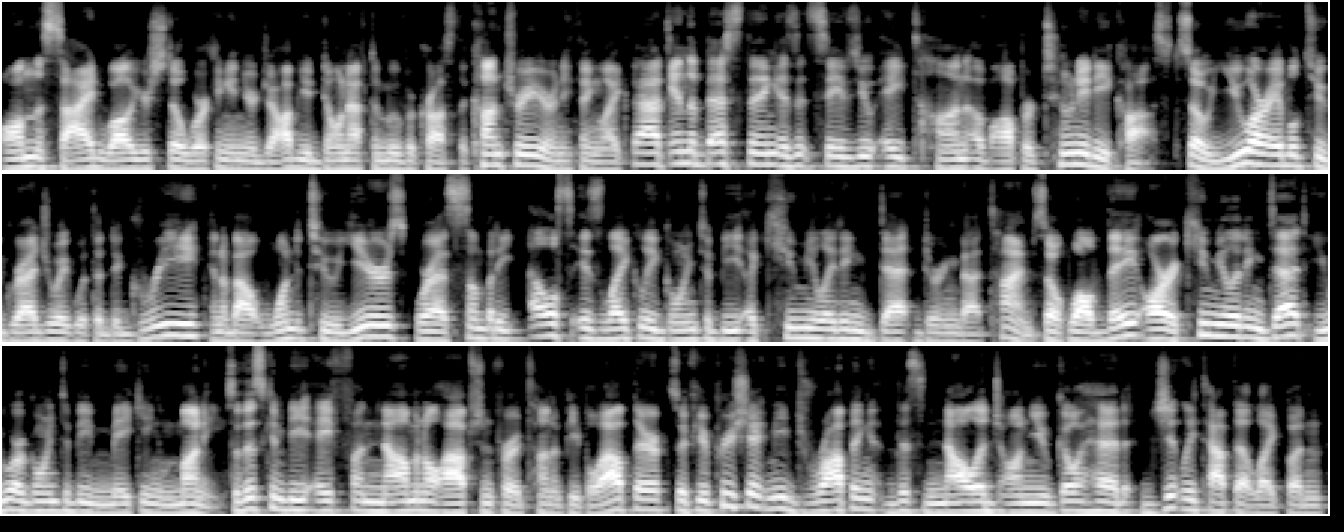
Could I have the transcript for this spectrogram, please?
on the side while you're still working in your job. You don't have to move across the country or anything like that. And the best thing is it saves you a ton of opportunity cost. So you are able to graduate with a degree in about one to two years, whereas somebody else is likely going to be accumulating accumulating debt during that time. So while they are accumulating debt, you are going to be making money. So this can be a phenomenal option for a ton of people out there. So if you appreciate me dropping this knowledge on you, go ahead, gently tap that like button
